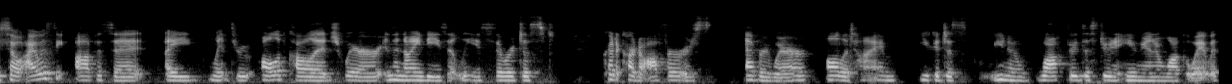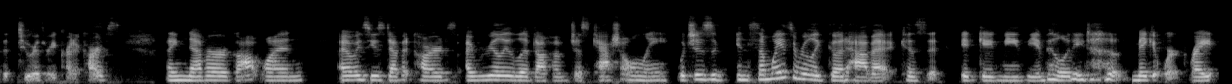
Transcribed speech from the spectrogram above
So I was the opposite. I went through all of college where in the 90s at least, there were just credit card offers everywhere all the time. You could just, you know, walk through the student union and walk away with two or three credit cards. I never got one. I always used debit cards. I really lived off of just cash only, which is in some ways a really good habit because it, it gave me the ability to make it work, right?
